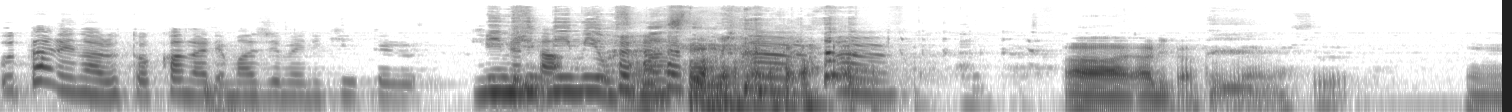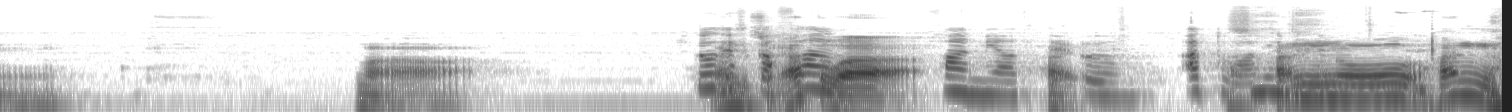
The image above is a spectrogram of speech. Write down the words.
歌になるとかなり真面目に聞いてる。耳耳を澄まして。るうんうん。ああありがとうございます。うん。まあどうですか？ね。あとファンはファンにあって、はい。うん。あとは。反応反応は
